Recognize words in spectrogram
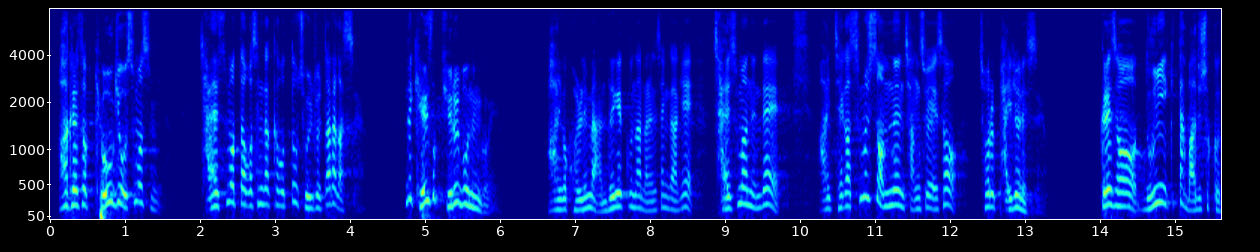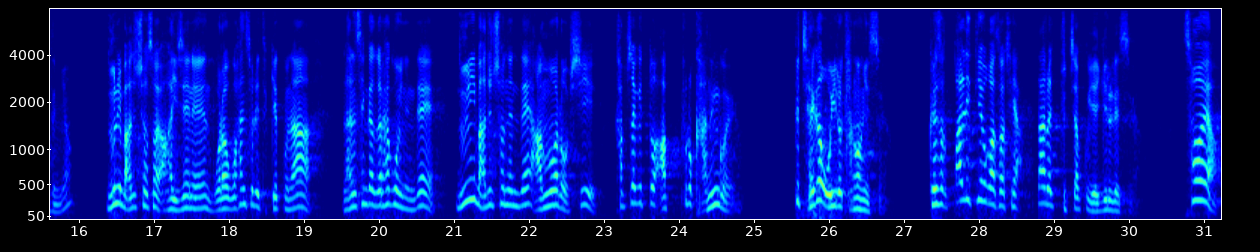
아, 그래서 겨우겨우 숨었습니다. 잘 숨었다고 생각하고 또 졸졸 따라갔어요. 근데 계속 뒤를 보는 거예요. 아, 이거 걸리면 안 되겠구나라는 생각에 잘 숨었는데, 아, 제가 숨을 수 없는 장소에서 저를 발견했어요. 그래서 눈이 딱 마주쳤거든요. 눈이 마주쳐서, 아, 이제는 뭐라고 한 소리 듣겠구나, 라는 생각을 하고 있는데, 눈이 마주쳤는데 아무 말 없이 갑자기 또 앞으로 가는 거예요. 그 제가 오히려 당황했어요. 그래서 빨리 뛰어가서 제 딸을 붙잡고 얘기를 했어요. 서아야,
